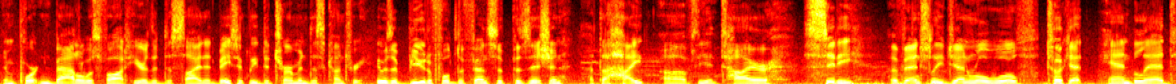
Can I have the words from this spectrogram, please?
An important battle was fought here that decided, basically determined this country. It was a beautiful defensive position at the height of the entire city. Eventually, General Wolfe took it and led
